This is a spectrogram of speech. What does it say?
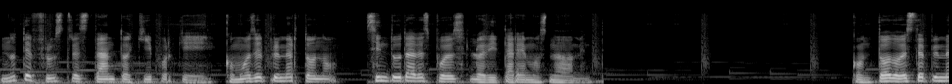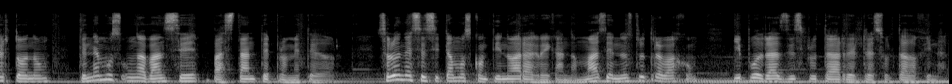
no te frustres tanto aquí porque, como es el primer tono, sin duda después lo editaremos nuevamente. Con todo este primer tono, tenemos un avance bastante prometedor. Solo necesitamos continuar agregando más de nuestro trabajo y podrás disfrutar del resultado final.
